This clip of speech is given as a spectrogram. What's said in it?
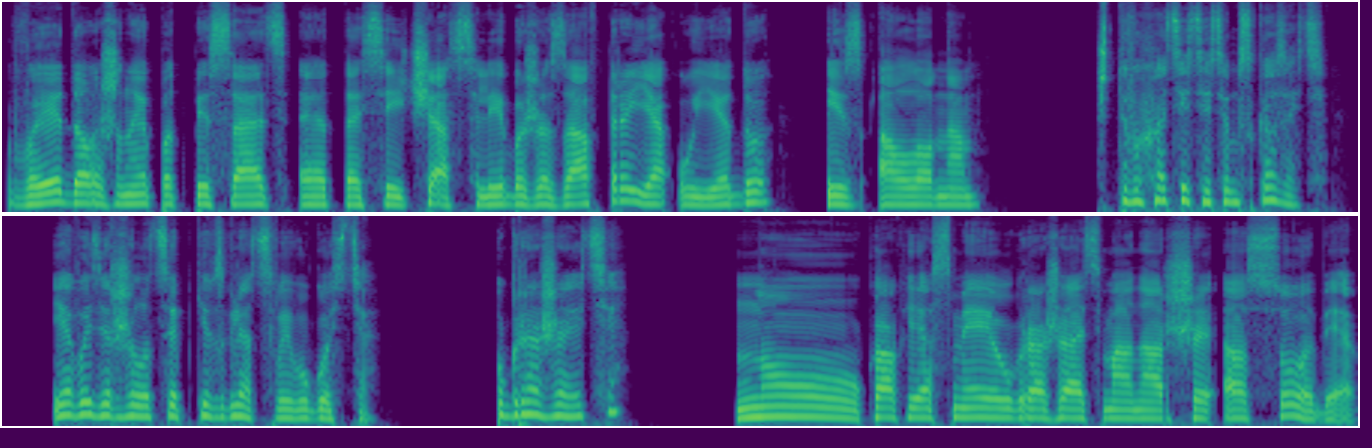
«Вы должны подписать это сейчас, либо же завтра я уеду из Алона». «Что вы хотите этим сказать?» Я выдержала цепкий взгляд своего гостя. «Угрожаете?» «Ну, как я смею угрожать монаршей особе?»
